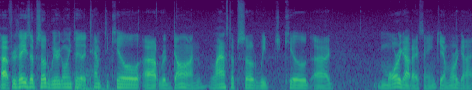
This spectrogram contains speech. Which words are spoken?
uh, for today's episode, we're going to attempt to kill uh, Radahn. Last episode, we killed uh, Morgott, I think. Yeah, Morgott.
